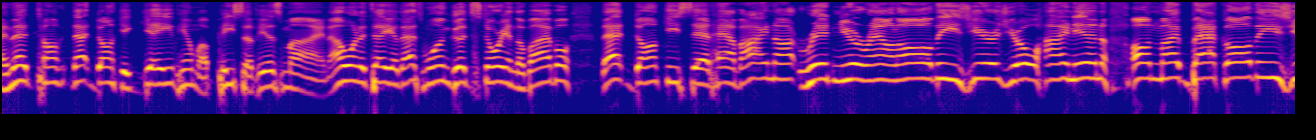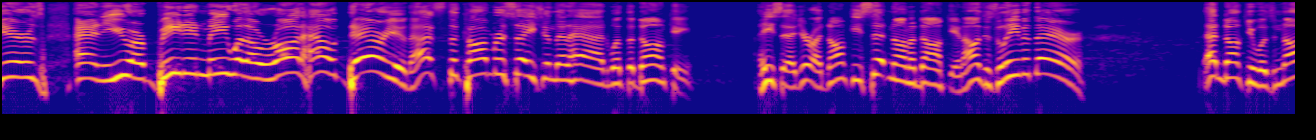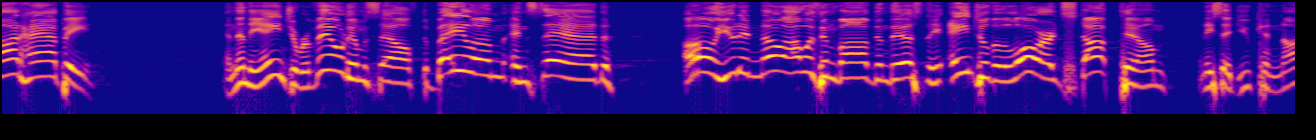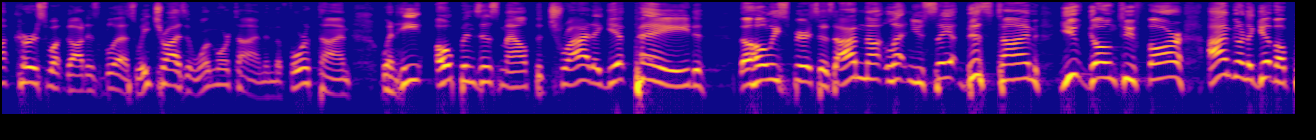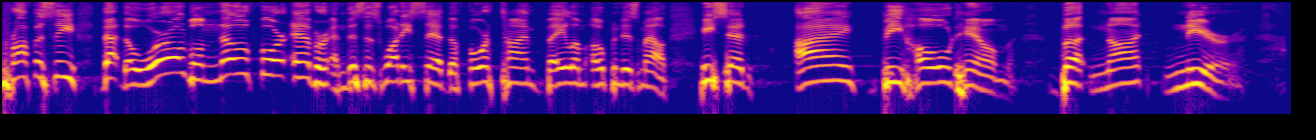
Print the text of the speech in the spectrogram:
And that, ton- that donkey gave him a piece of his mind. I want to tell you, that's one good story in the Bible. That donkey said, Have I not ridden you around all these years, your old hind on my back all these years, and you are beating me with a rod? How dare you? That's the conversation that had with the donkey. He said, You're a donkey sitting on a donkey, and I'll just leave it there. That donkey was not happy. And then the angel revealed himself to Balaam and said, Oh, you didn't know I was involved in this. The angel of the Lord stopped him and he said, You cannot curse what God has blessed. Well, he tries it one more time. And the fourth time, when he opens his mouth to try to get paid, the Holy Spirit says, I'm not letting you say it. This time you've gone too far. I'm going to give a prophecy that the world will know forever. And this is what he said the fourth time Balaam opened his mouth. He said, I behold him, but not near.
